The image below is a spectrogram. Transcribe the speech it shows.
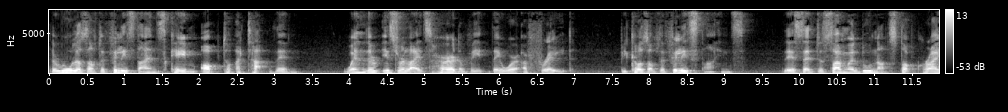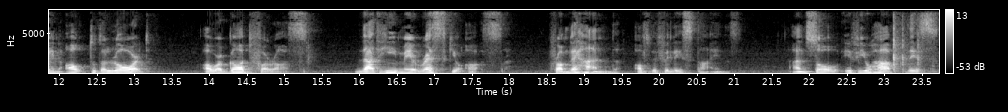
the rulers of the Philistines came up to attack them. When the Israelites heard of it, they were afraid because of the Philistines. They said to Samuel, Do not stop crying out to the Lord, our God, for us, that he may rescue us from the hand of the Philistines. And so, if you have this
